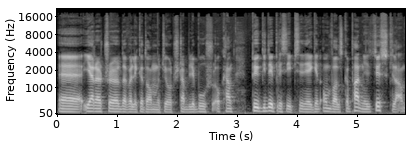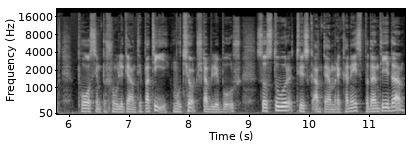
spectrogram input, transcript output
Eh, Gerhard Schröder var likadan mot George W. Bush och han byggde i princip sin egen omvalskampanj i Tyskland på sin personliga antipati mot George W. Bush. Så stor tysk antiamerikanism på den tiden.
